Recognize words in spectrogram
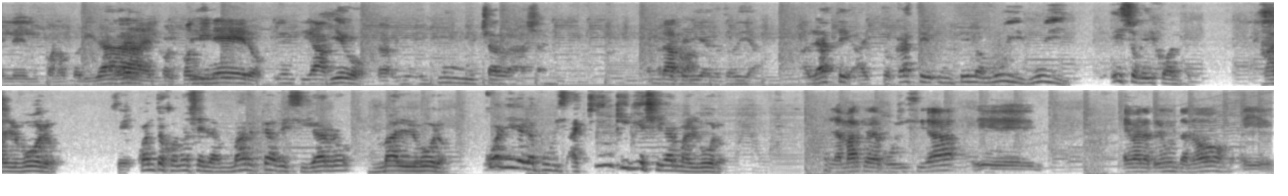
el- el con autoridad, el con, este- con dinero. Identidad. Diego, en tu charla allá en la cafetería el otro día, hablaste, tocaste un tema muy, muy, eso que dijo antes, Malboro. Sí. ¿Cuántos conocen la marca de cigarro Malboro? ¿Cuál era la publicidad? ¿A quién quería llegar Malboro? En la marca de la publicidad, eh, ahí va la pregunta, ¿no? Eh,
